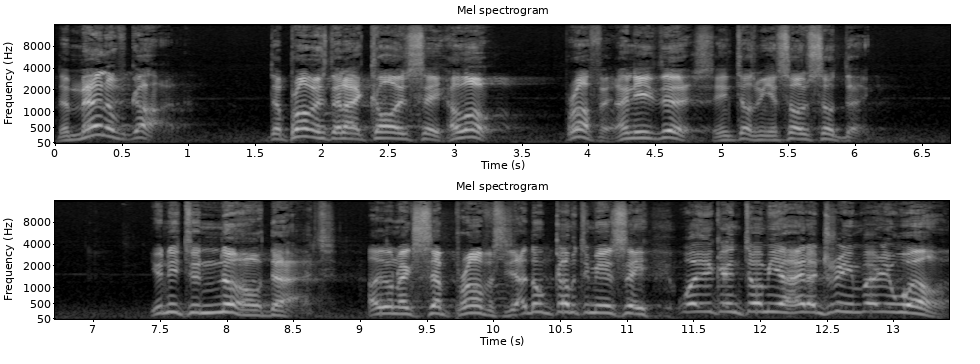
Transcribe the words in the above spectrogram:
the man of God. The prophets that I call and say, Hello, prophet, I need this. And he tells me a so so thing. You need to know that. I don't accept prophecies. I don't come to me and say, Well, you can tell me I had a dream very well.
